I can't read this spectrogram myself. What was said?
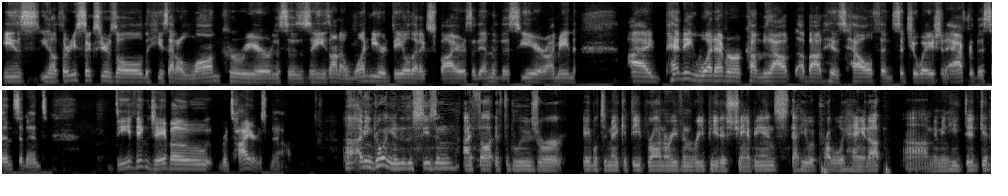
he's you know 36 years old. He's had a long career. This is he's on a one year deal that expires at the end of this year. I mean. I pending whatever comes out about his health and situation after this incident, do you think Jabo retires now? Uh, I mean, going into the season, I thought if the Blues were able to make a deep run or even repeat as champions, that he would probably hang it up. Um, I mean, he did get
